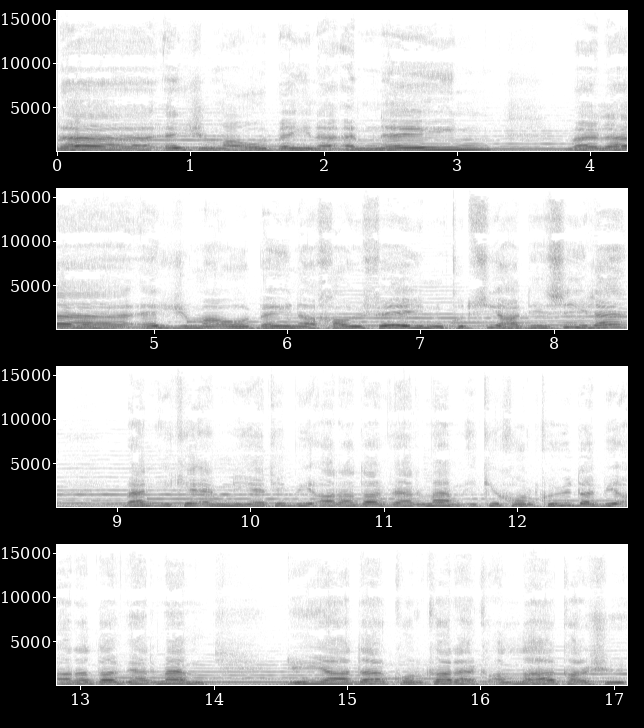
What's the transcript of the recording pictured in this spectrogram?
La ecma'u beyne emneyn ve la ecma'u beyne havfeyn kutsi hadisiyle ben iki emniyeti bir arada vermem, iki korkuyu da bir arada vermem. Dünyada korkarak Allah'a karşı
